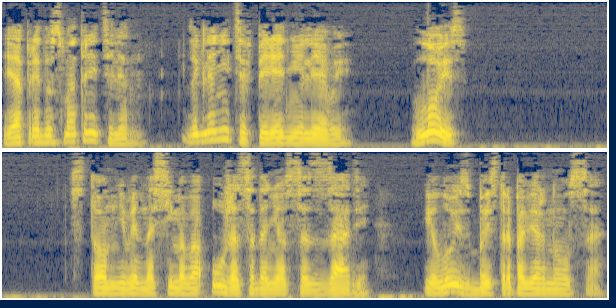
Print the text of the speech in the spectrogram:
«Я предусмотрителен. Загляните в передний левый. Луис!» Стон невыносимого ужаса донесся сзади, и Луис быстро повернулся.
